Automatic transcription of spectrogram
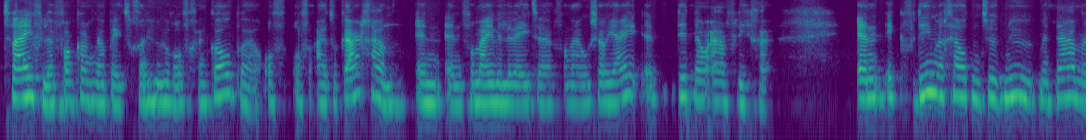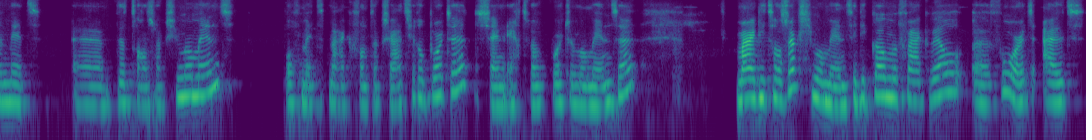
twijfelen van kan ik nou beter gaan huren of gaan kopen of, of uit elkaar gaan. En, en van mij willen weten van nou, hoe zou jij dit nou aanvliegen? En ik verdien mijn geld natuurlijk nu met name met uh, dat transactiemoment of met het maken van taxatierapporten. Dat zijn echt wel korte momenten. Maar die transactiemomenten die komen vaak wel uh, voort uit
